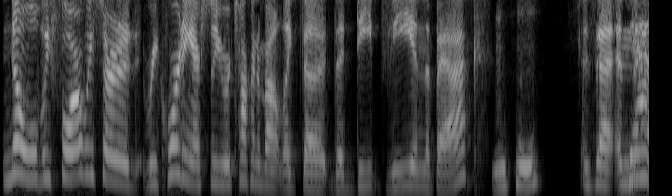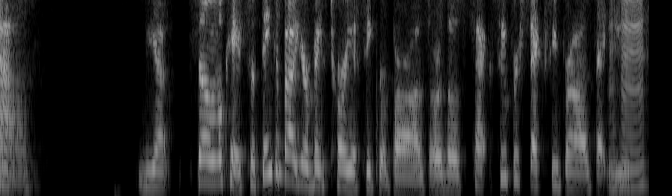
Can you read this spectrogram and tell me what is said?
no well before we started recording actually you were talking about like the the deep v in the back. Mm-hmm. is that and yeah. And, yep so okay, so think about your Victoria's Secret bras or those super sexy bras that you mm-hmm.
